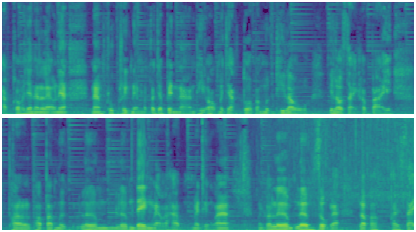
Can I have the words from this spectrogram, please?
ครับก็เพราะฉะนั้นแล้วเนี่ยน้ำคลุกคลิกเนี่ยมันก็จะเป็นน้ำที่ออกมาจากตัวปลาหมึกที่เราที่เราใส่เข้าไป พอพอปลาหมึกเริ่มเริ่มเด้งแล้วครับหมายถึงว่ามันก็เริ่มเริ่มสุกแล้วเราก็ค่อยใส่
